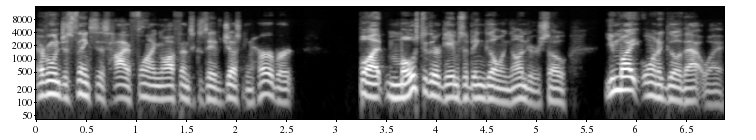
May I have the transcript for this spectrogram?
Everyone just thinks this high flying offense because they have Justin Herbert, but most of their games have been going under. So you might want to go that way.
